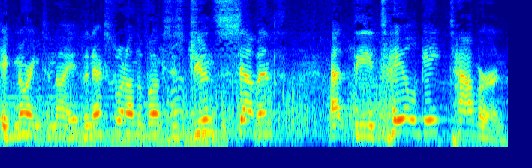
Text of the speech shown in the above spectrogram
ignoring tonight, the next one on the books is June 7th at the Tailgate Tavern.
